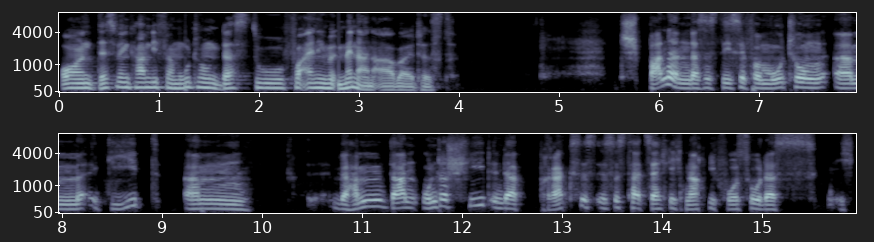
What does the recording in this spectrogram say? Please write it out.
und deswegen kam die Vermutung, dass du vor allen Dingen mit Männern arbeitest spannend, dass es diese Vermutung ähm, gibt. Ähm, wir haben da einen Unterschied. In der Praxis ist es tatsächlich nach wie vor so, dass ich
